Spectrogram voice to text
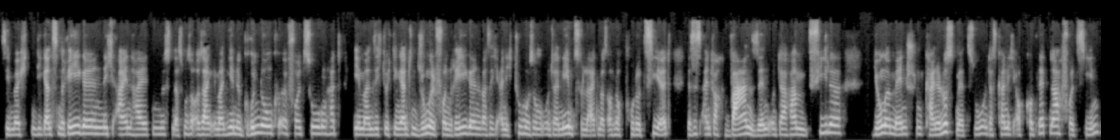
Sie möchten die ganzen Regeln nicht einhalten müssen. Das muss man auch sagen, ehe man hier eine Gründung äh, vollzogen hat, ehe man sich durch den ganzen Dschungel von Regeln, was ich eigentlich tun muss, um ein Unternehmen zu leiten, was auch noch produziert, das ist einfach Wahnsinn. Und da haben viele junge Menschen keine Lust mehr zu. Und das kann ich auch komplett nachvollziehen,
